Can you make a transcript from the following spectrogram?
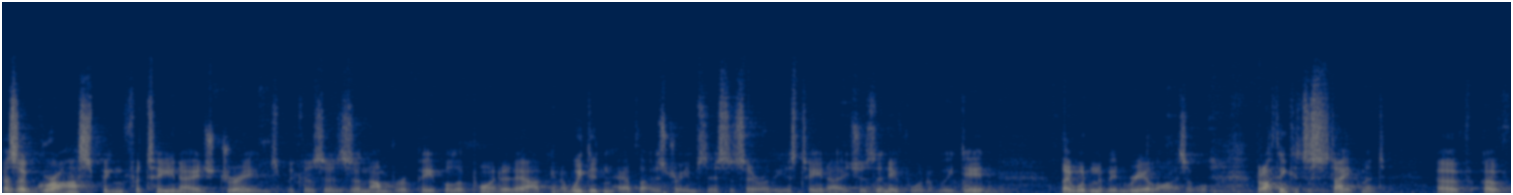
as a grasping for teenage dreams, because as a number of people have pointed out, you know, we didn't have those dreams necessarily as teenagers, and if we did, they wouldn't have been realisable. But I think it's a statement of, of,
